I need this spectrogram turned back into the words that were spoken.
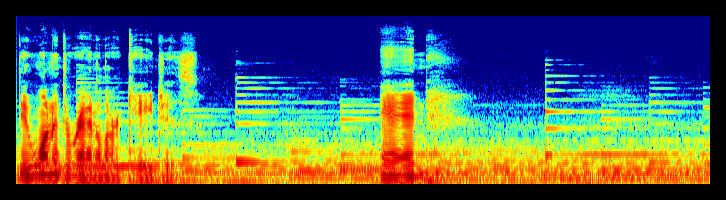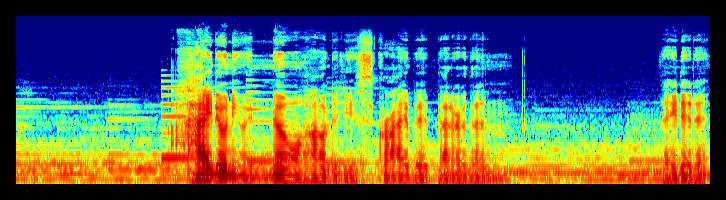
They wanted to rattle our cages. And I don't even know how to describe it better than they did it.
